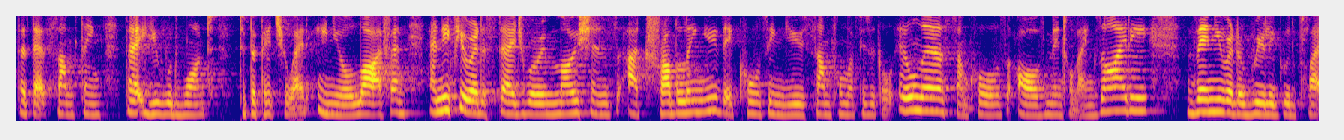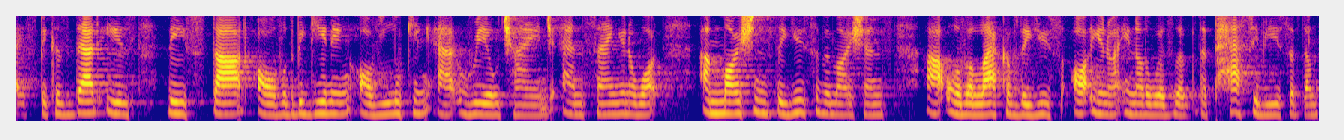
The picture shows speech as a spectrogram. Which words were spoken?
that that's something that you would want to perpetuate in your life. And, and if you're at a stage where emotions are troubling you, they're causing you some form of physical illness, some cause of mental anxiety, then you're at a really good place because that is the start of or the beginning of looking at real change and saying, you know what, emotions, the use of emotions, uh, or the lack of the use, of, you know, in other words, the, the passive use of them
